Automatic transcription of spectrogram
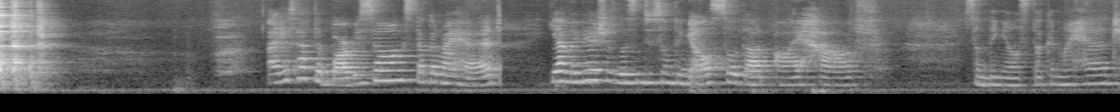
I I just have the Barbie song stuck in my head. Yeah, maybe I should listen to something else so that I have something else stuck in my head.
